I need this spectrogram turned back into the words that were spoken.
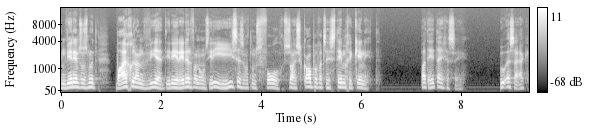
En weer eens ons moet baie goed aan weet, hierdie redder van ons, hierdie Jesus wat ons volg, soos daai skape wat sy stem geken het. Wat het hy gesê? Hoe is hy? Ek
